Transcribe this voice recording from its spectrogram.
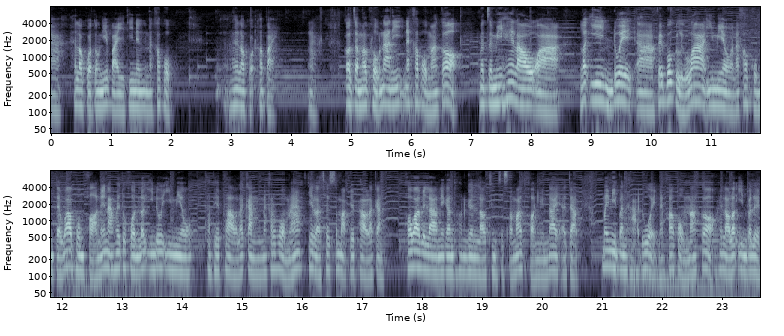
อ่าให้เรากดตรงนี้ไปอีกทีนึงนะครับผมให้เรากดเข้าไปอ่าก็จะมาโผล่หน้านี้นะครับผมอะก็มันจะมีให้เราอ่า ล็อกอินด้วยอ่า Facebook หรือว่าอีเมลนะครับผมแต่ว่าผมขอแนะนำให้ทุกคนล็อกอินด้วยอีเมลทาง PayPal แล้วกันนะครับผมนะที่เราใช้สมัคร PayPal แล้วกัน เพราะว่าเวลาในการถอนเงินเราถึงจะสามารถถอนเงินได้อาจจะไม่มีปัญหาด้วยนะครับผมนะก็ให้เราล็อกอินไปเลย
